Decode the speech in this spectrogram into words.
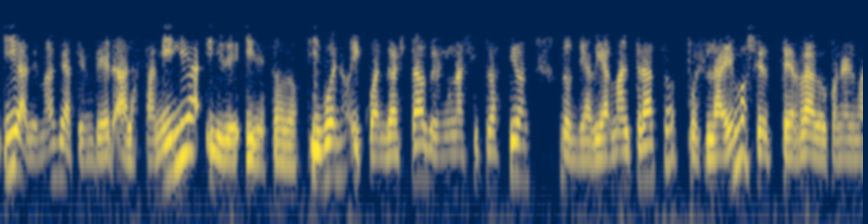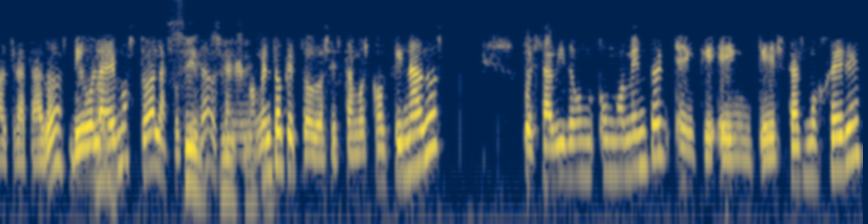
y además de atender a la familia y de, y de todo. Y bueno, y cuando ha estado en una situación donde había maltrato, pues la hemos encerrado con el maltratador. Digo, la hemos toda la sociedad. o sea, en el momento que todos estamos confinados, pues ha habido un, momento en que, en que estas mujeres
